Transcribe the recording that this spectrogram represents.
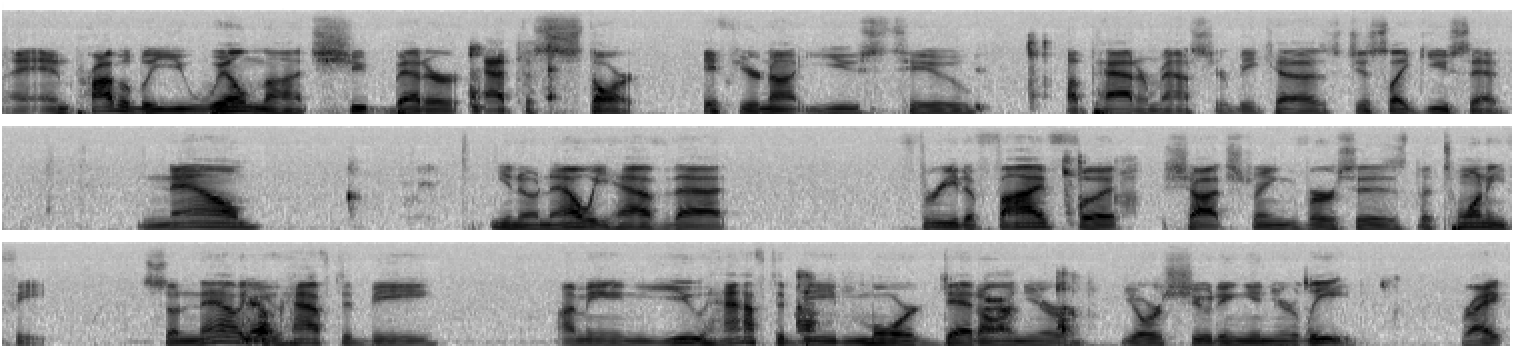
and probably you will not shoot better at the start if you're not used to a pattern master because just like you said now you know now we have that three to five foot shot string versus the 20 feet so now Yep. you have to be i mean you have to be more dead on your your shooting in your lead right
